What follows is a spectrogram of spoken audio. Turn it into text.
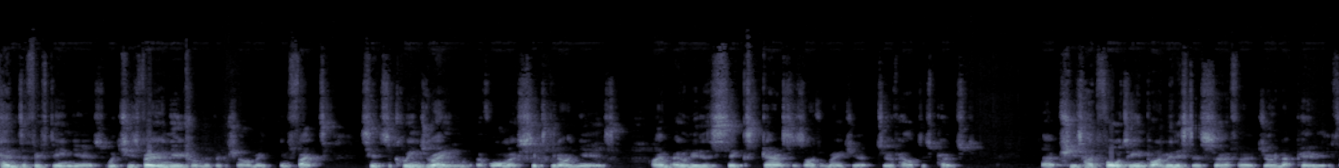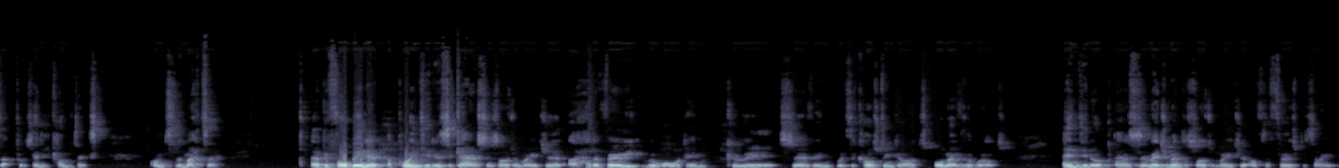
10 to 15 years, which is very unusual in the British Army. In fact, since the Queen's reign of almost 69 years, I'm only the sixth Garrison Sergeant Major to have held this post. Uh, she's had 14 Prime Ministers serve her during that period, if that puts any context onto the matter. Uh, before being appointed as a Garrison Sergeant Major, I had a very rewarding career serving with the Coldstream Guards all over the world ending up as the Regimental Sergeant Major of the 1st Battalion.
